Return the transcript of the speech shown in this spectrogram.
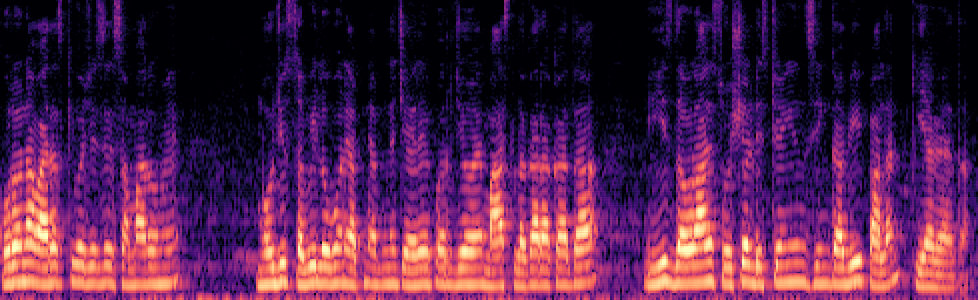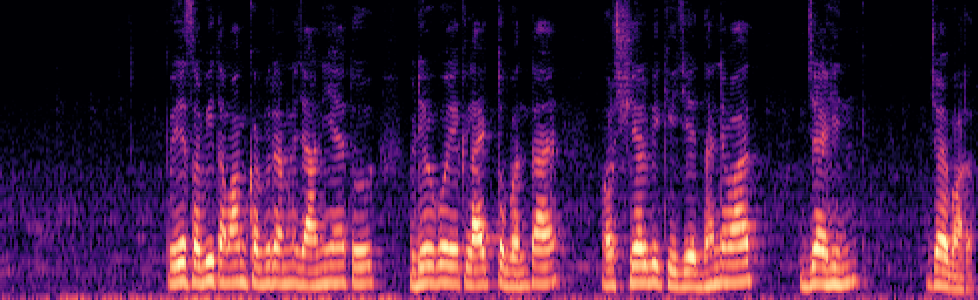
कोरोना वायरस की वजह से समारोह में मौजूद सभी लोगों ने अपने अपने चेहरे पर जो है मास्क लगा रखा था। इस दौरान सोशल डिस्टेंसिंग का भी पालन किया गया था। तो ये सभी तमाम खबरें हमने जानी है तो वीडियो को एक लाइक तो बनता है और शेयर भी कीजिए। धन्यवाद। जय हिंद। जय भारत।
